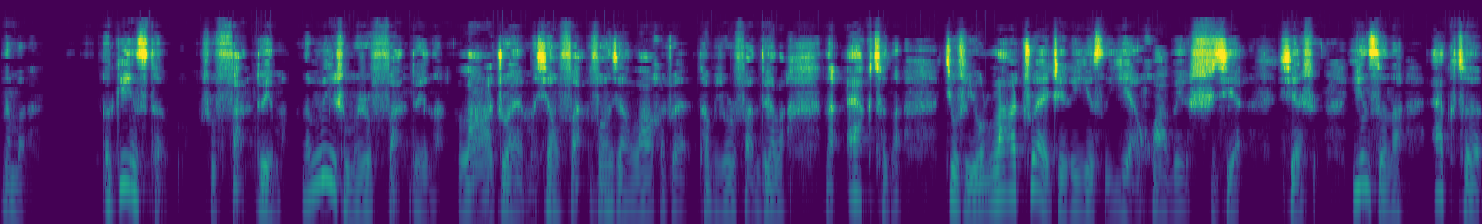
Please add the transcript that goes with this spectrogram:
那么 against 是反对嘛？那为什么是反对呢？拉拽嘛，向反方向拉和拽，它不就是反对了？那 act 呢，就是由拉拽这个意思演化为实现现实。因此呢，act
